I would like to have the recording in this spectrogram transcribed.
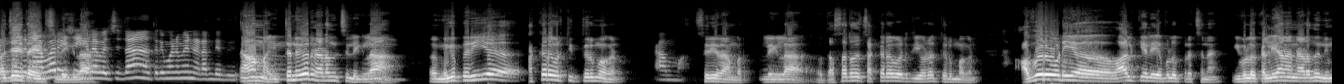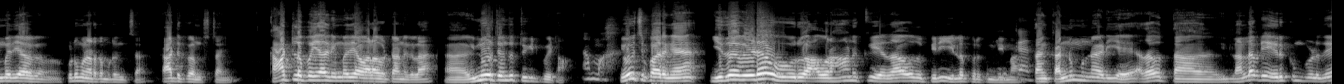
பஞ்சாயத்து ஆயிடுச்சு இல்லைங்களா? திருமணமே நடந்தது. ஆமா இத்தனை பேர் நடந்துச்சு இல்லைங்களா. மிகப்பெரிய சக்கரவர்த்தி திருமகன். ஆமா. ஸ்ரீராமர் இல்லைங்களா? தசரத சக்கரவர்த்தியோட திருமகன். அவருடைய வாழ்க்கையில எவ்வளவு பிரச்சனை? இவ்வளவு கல்யாணம் நடந்து நிம்மதியா குடும்பம் நடத்த முடிஞ்சுச்சா? காட்டுக்கு அனுப்பிச்சிட்டாங்க. காட்டுல போயாவது நிம்மதியா வாழ விட்டானுங்களா? அஹ் இன்னொருத்தன் வந்து தூக்கிட்டு போயிட்டான். யோசிச்சு பாருங்க இதை விட ஒரு ஒரு ஆணுக்கு ஏதாவது பெரிய இழப்பு இருக்க முடியுமா. தன் கண்ணு முன்னாடியே அதாவது தான் நல்லபடியா இருக்கும் பொழுது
